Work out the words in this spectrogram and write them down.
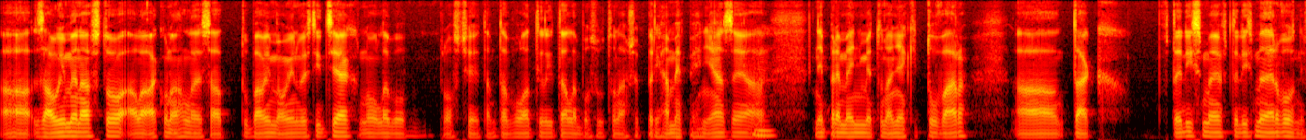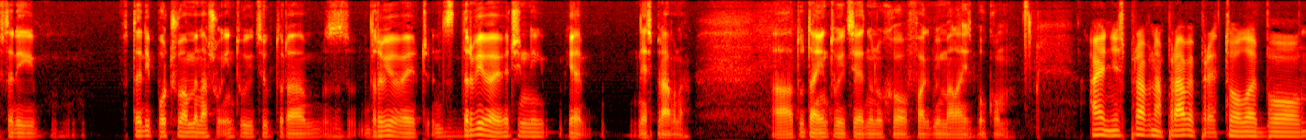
a zaujíme nás to, ale ako náhle sa tu bavíme o investíciách, no lebo proste je tam tá volatilita, lebo sú to naše priame peniaze a mm. nepremeníme to na nejaký tovar, a, tak vtedy sme, vtedy sme nervózni, vtedy, vtedy počúvame našu intuíciu, ktorá z drvivej, z drvivej väčšiny je nesprávna. A tu tá intuícia jednoducho fakt by mala ísť bokom. A je nesprávna práve preto, lebo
